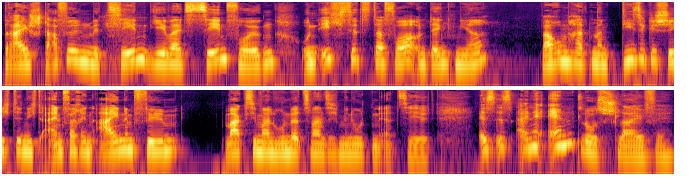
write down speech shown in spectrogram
drei Staffeln mit zehn, jeweils zehn Folgen und ich sitze davor und denke mir, Warum hat man diese Geschichte nicht einfach in einem Film maximal 120 Minuten erzählt? Es ist eine Endlosschleife.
